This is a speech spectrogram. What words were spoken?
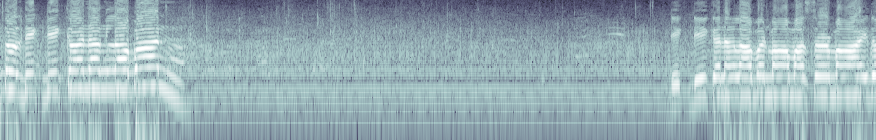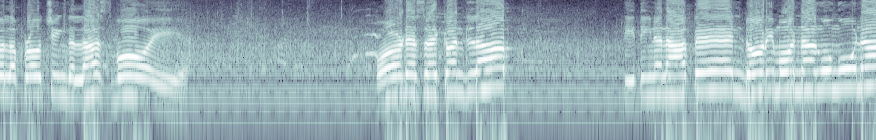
idol. Dikdik ka ng laban. Dikdik ka ng laban mga master, mga idol. Approaching the last boy. For the second lap, titingnan natin. Dorimon nangunguna.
